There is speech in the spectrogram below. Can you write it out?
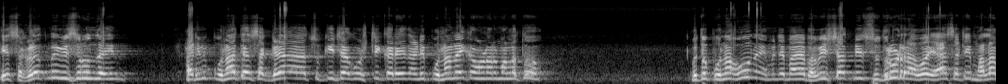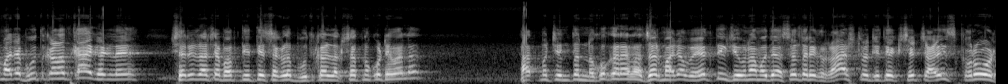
ते सगळंच मी विसरून जाईन. आणि मी पुन्हा त्या सगळ्या चुकीच्या गोष्टी करेन आणि पुन्हा नाही का होणार मला तो? मग तो पुन्हा होऊ नये. म्हणजे माझ्या भविष्यात मी सुदृढ राहावं यासाठी मला माझ्या भूतकाळात काय घडलंय? शरीराच्या बाबतीत ते सगळं भूतकाळ लक्षात नको ठेवायला. आत्मचिंतन नको करायला. जर माझ्या वैयक्तिक जीवनामध्ये असेल तर एक राष्ट्र जिथे एकशे चाळीस करोड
